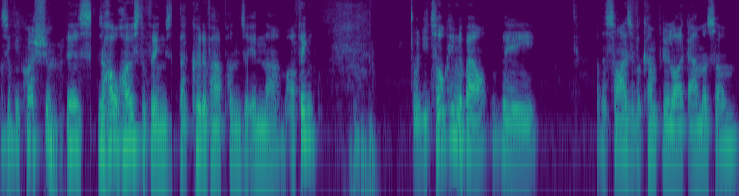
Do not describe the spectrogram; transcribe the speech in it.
That's a good question. There's, there's a whole host of things that could have happened in that. I think when you're talking about the the size of a company like Amazon,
